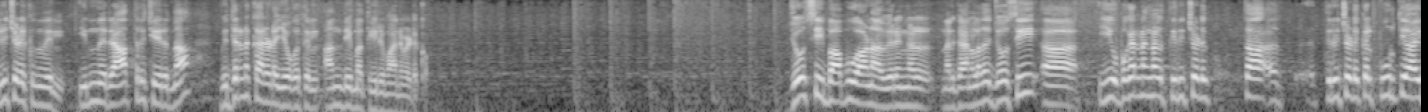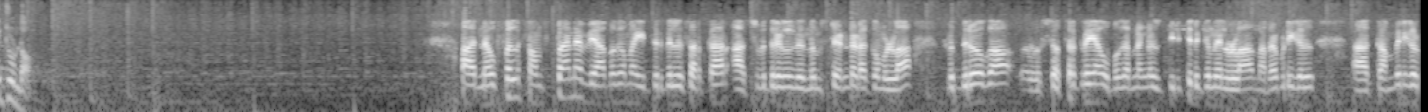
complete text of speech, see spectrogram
തിരിച്ചെടുക്കുന്നതിൽ ഇന്ന് രാത്രി ചേരുന്ന വിതരണക്കാരുടെ യോഗത്തിൽ അന്തിമ തീരുമാനമെടുക്കും. ജോസി ബാബു ആണ് വിവരങ്ങൾ നൽകാനുള്ളത്. ജോസി ഈ ഉപകരണങ്ങൾ തിരിച്ചെടുത്ത തിരിച്ചെടുക്കൽ പൂർത്തിയായിട്ടുണ്ടോ? നൌഫൽ സംസ്ഥാന വ്യാപകമായി ഇത്തരത്തിൽ സർക്കാർ ആശുപത്രികളിൽ നിന്നും സ്റ്റെൻഡ് അടക്കമുള്ള ഹൃദ്രോഗ ശസ്ത്രക്രിയാ ഉപകരണങ്ങൾ തിരിച്ചെടുക്കുന്നതിനുള്ള നടപടികൾ കമ്പനികൾ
